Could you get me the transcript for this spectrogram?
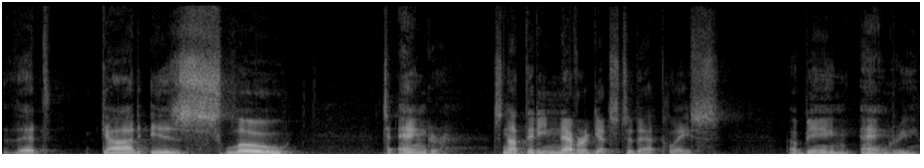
that God is slow to anger. It's not that he never gets to that place of being angry,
